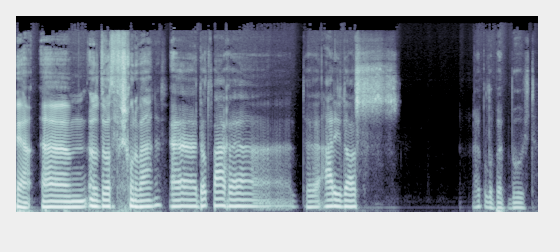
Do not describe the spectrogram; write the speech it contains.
Ja, ehm, wat wat voor schoenen waren het? Eh, dat waren eh, de Adidas Huppeldepup Boost.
